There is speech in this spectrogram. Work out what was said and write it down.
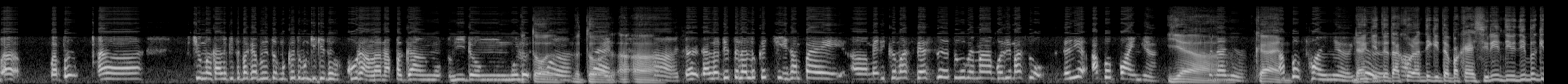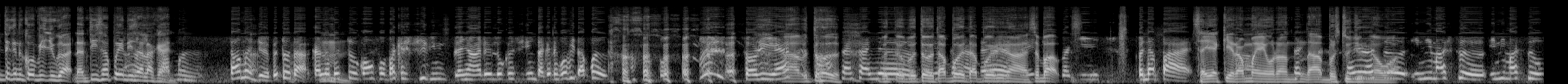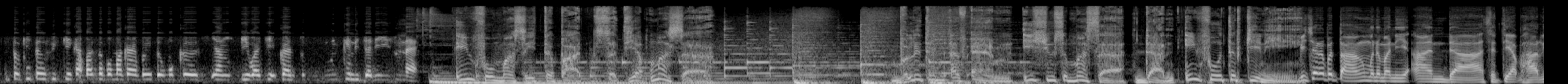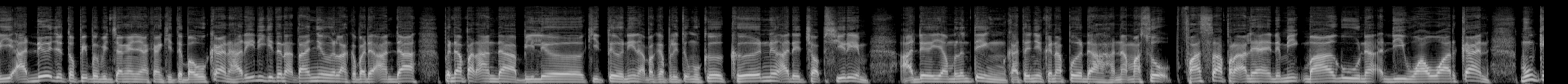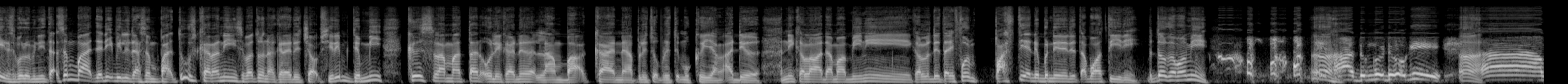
uh, apa uh, Cuma kalau kita pakai penutup muka tu mungkin kita kurang lah nak pegang hidung mulut Betul, semua. betul. Kan? Ah, ah. Ha, kal- kalau dia terlalu kecil sampai uh, medical mask biasa tu memang boleh masuk. Jadi apa poinnya? Ya. Sebenarnya. Kan? Apa poinnya? Dan Ya. kita takut Ha. nanti kita pakai sirim tiba-tiba kita kena covid juga. Nanti siapa yang disalahkan? Sama. Sama je, betul tak? Kalau Hmm. betul confirm pakai sirim yang ada logo sirim tak kena covid tak apa. Sorry ya. Ah, betul. Maafkan saya. Betul, betul. Saya Tak apa, tak apa, eh, Rina. saya Sebab- bagi pendapat. Saya yakin ramai orang uh, bersetuju saya dengan rasa awak. ini masa ini masa untuk kita fikirkan pasal pemakaian pelitup muka yang diwajibkan tu mungkin dia jadi sunat. Informasi tepat setiap masa Bulletin FM Isu semasa dan info terkini Bicara petang menemani anda setiap hari ada je topik perbincangan yang akan kita bawakan. Hari ini kita nak tanyalah kepada anda pendapat anda bila kita ni nak pakai pelitup muka kena ada cop sirim. Ada yang melenting katanya kenapa dah nak masuk fasa peralihan endemik baru nak diwawarkan. Mungkin sebelum ini tak sempat. Jadi bila dah sempat tu sekarang ni sebab tu nak kena ada cop sirim demi keselamatan oleh kerana lambakan uh, pelitup-pelitup muka yang ada. Ni kalau ada mami ni kalau dia telefon pasti ada benda yang dia tak puas hati ni. Betul ke mami? Ha, tunggu duk lagi. Ha. Ha.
